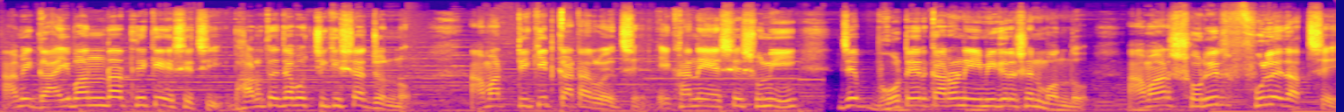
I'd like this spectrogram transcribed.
আমি গাইবান্ধা থেকে এসেছি, ভারতে যাব চিকিৎসার জন্য। আমার টিকিট কাটা রয়েছে। এখানে এসে শুনি যে ভোটের কারণে ইমিগ্রেশন বন্ধ। আমার শরীর ফুলে যাচ্ছে।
